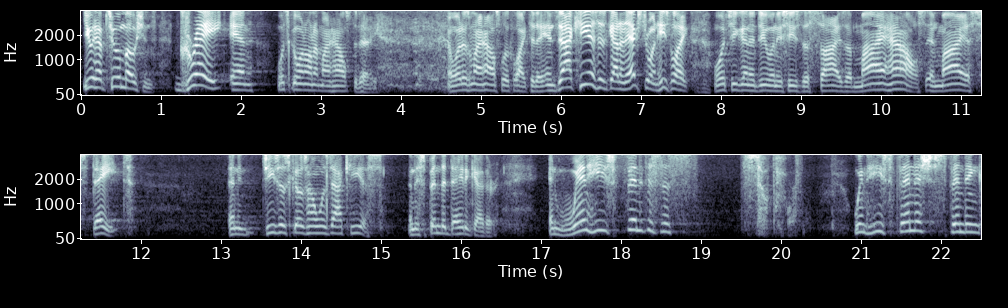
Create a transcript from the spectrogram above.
you would have two emotions great and what's going on at my house today? And what does my house look like today? And Zacchaeus has got an extra one. He's like, what's he going to do when he sees the size of my house and my estate? And Jesus goes home with Zacchaeus, and they spend the day together. And when he's finished, this is so powerful. When he's finished spending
